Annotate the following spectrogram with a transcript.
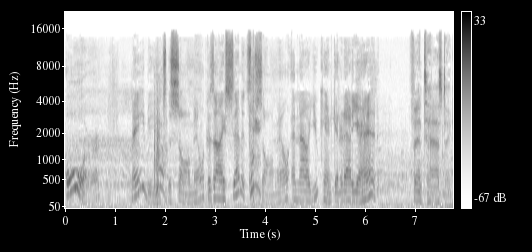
Or maybe it's the sawmill because I said it's the sawmill and now you can't get it out of your head. Fantastic.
